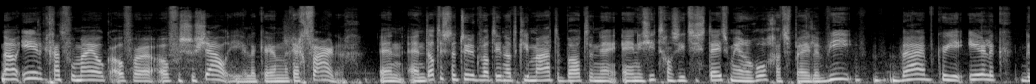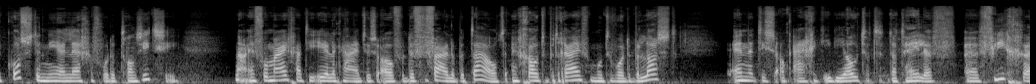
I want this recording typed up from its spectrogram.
Nou, eerlijk gaat voor mij ook over, over sociaal eerlijk en rechtvaardig. En, en dat is natuurlijk wat in dat klimaatdebat en de energietransitie steeds meer een rol gaat spelen. Wie, waar kun je eerlijk de kosten neerleggen voor de transitie? Nou, en voor mij gaat die eerlijkheid dus over de vervuiler betaalt. En grote bedrijven moeten worden belast. En het is ook eigenlijk idioot dat dat hele, uh, vlieg, uh,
